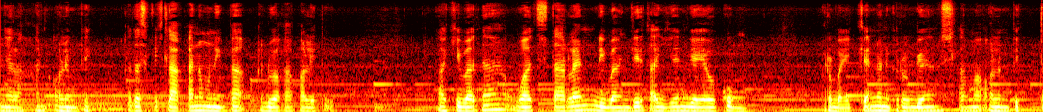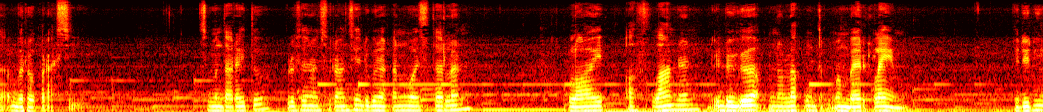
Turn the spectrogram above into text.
menyalahkan Olympic atas kecelakaan yang menimpa kedua kapal itu. Akibatnya, White Star Line dibanjiri tagihan biaya hukum perbaikan dan kerugian selama Olimpik tak beroperasi. Sementara itu, perusahaan asuransi yang digunakan White Star Line, Lloyd of London diduga menolak untuk membayar klaim. Jadi ini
